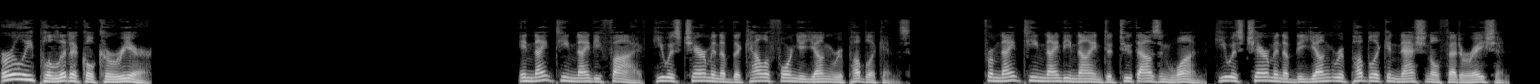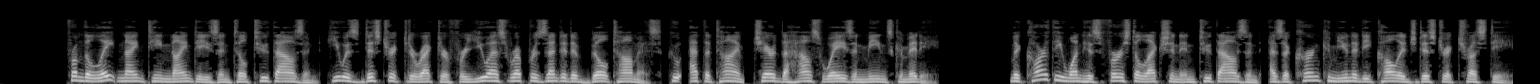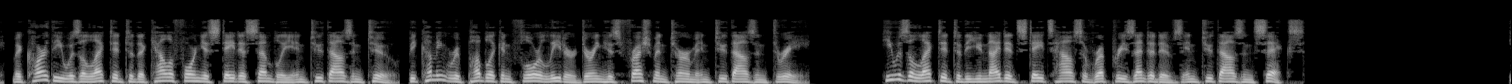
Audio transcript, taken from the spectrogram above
Early political career In 1995, he was chairman of the California Young Republicans. From 1999 to 2001, he was chairman of the Young Republican National Federation. From the late 1990s until 2000, he was district director for U.S. Representative Bill Thomas, who, at the time, chaired the House Ways and Means Committee. McCarthy won his first election in 2000. As a Kern Community College District trustee, McCarthy was elected to the California State Assembly in 2002, becoming Republican floor leader during his freshman term in 2003. He was elected to the United States House of Representatives in 2006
